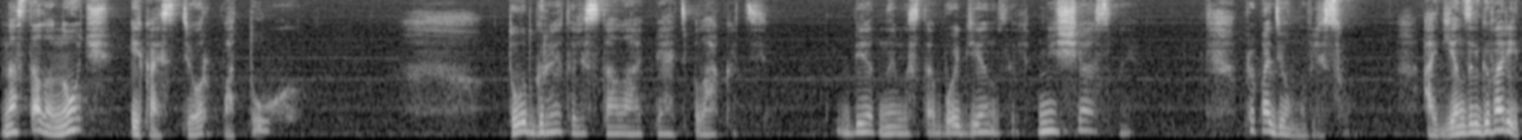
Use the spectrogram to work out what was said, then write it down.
Настала ночь, и костер потух. Тут Гретель стала опять плакать. Бедные мы с тобой, Гензель, несчастные. Пропадем мы в лесу. А Гензель говорит,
